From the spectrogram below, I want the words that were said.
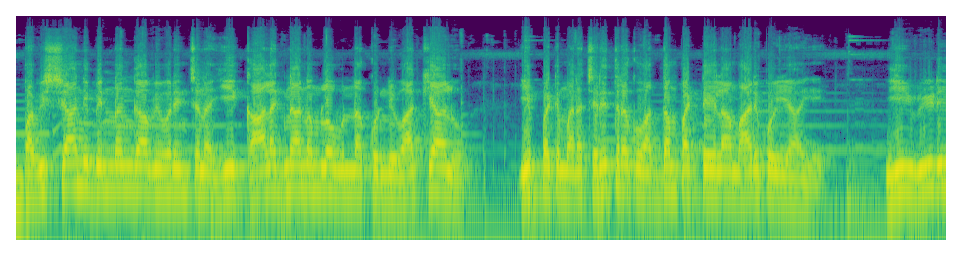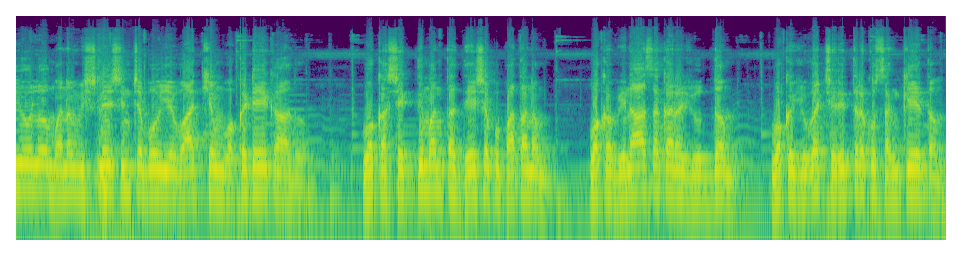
భవిష్యాన్ని భిన్నంగా వివరించిన ఈ కాలజ్ఞానంలో ఉన్న కొన్ని వాక్యాలు ఇప్పటి మన చరిత్రకు అద్దం పట్టేలా మారిపోయాయి. ఈ వీడియోలో మనం విశ్లేషించబోయే వాక్యం ఒకటే కాదు ఒక శక్తిమంత దేశపు పతనం ఒక వినాశకర యుద్ధం ఒక యుగ చరిత్రకు సంకేతం.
